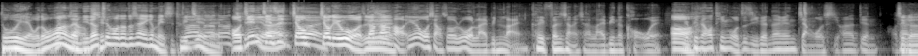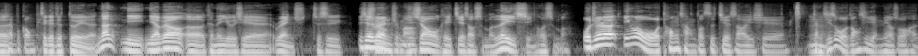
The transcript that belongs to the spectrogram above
对耶，我都忘了，你到最后都都像一个美食推荐呢。哦，今天今天是交交给我，刚刚好，因为我想说，如果来宾来，可以分享一下来宾的口味。哦，因为平常都听我自己一个人在那边讲我喜欢的店。这个太不公平，这个就对了。那你你要不要呃，可能有一些 range，就是一些 range 吗？你希望我可以介绍什么类型或什么？我觉得，因为我通常都是介绍一些，但其实我东西也没有说很，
